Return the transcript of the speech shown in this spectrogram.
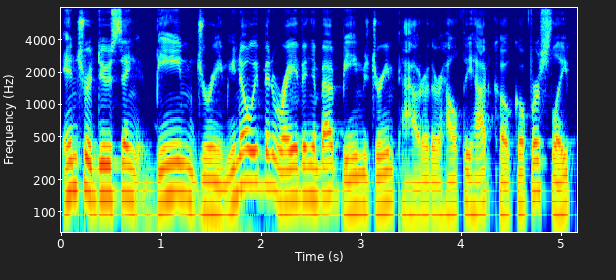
Introducing Beam Dream. You know, we've been raving about Beam's Dream Powder, their healthy hot cocoa for sleep.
